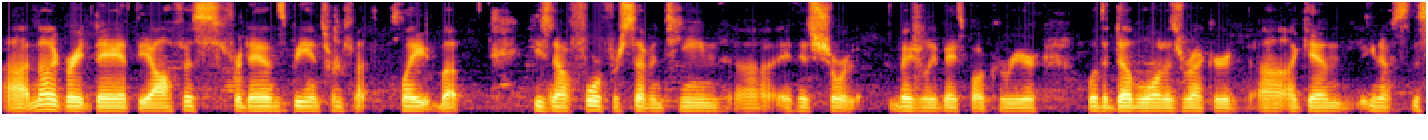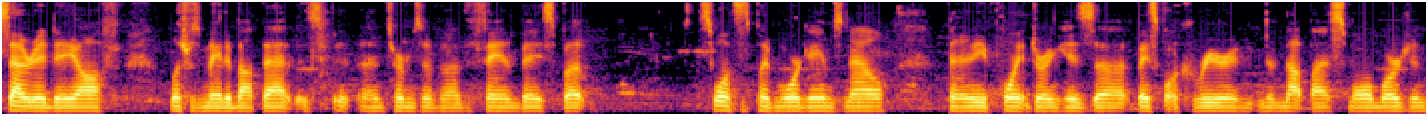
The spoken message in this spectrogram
Uh, not a great day at the office for Dansby in terms of at the plate, but he's now four for 17 uh, in his short Major League Baseball career with a double on his record. Uh, again, you know, the Saturday day off, much was made about that in terms of uh, the fan base, but Swanson's played more games now at any point during his uh, baseball career, and you know, not by a small margin.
